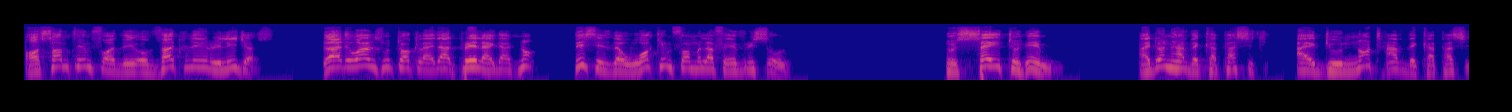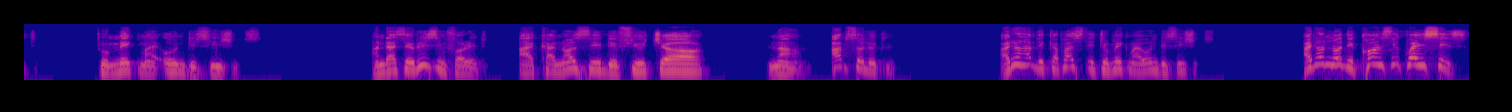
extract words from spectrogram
or something for the overtly religious. They are the ones who talk like that, pray like that. No, this is the working formula for every soul. To say to him, I don't have the capacity, I do not have the capacity to make my own decisions. And there's a reason for it. I cannot see the future now. Absolutely. I don't have the capacity to make my own decisions. I don't know the consequences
